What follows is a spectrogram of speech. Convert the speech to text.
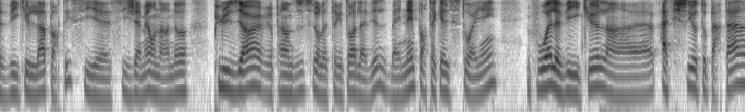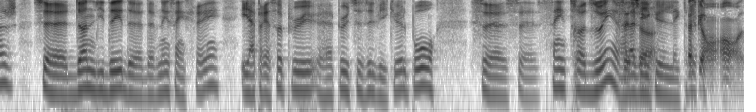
véhicule-là à porter, si, euh, si jamais on en a plusieurs répandus sur le territoire de la ville, ben n'importe quel citoyen voit le véhicule en, euh, affiché autopartage, se donne l'idée de, de venir s'inscrire et après ça peut, euh, peut utiliser le véhicule pour s'introduire à la ça. véhicule électrique. Parce qu'on on,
